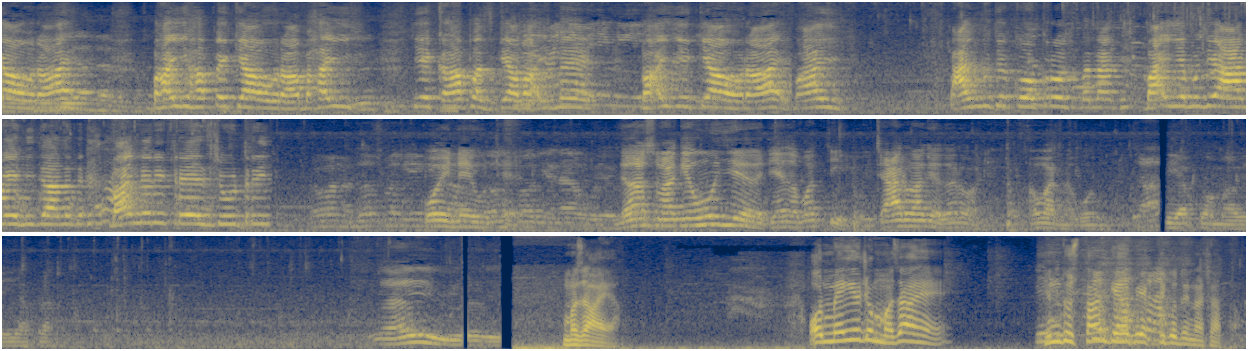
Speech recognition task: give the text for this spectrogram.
क्या हो रहा है भाई यहाँ पे क्या हो रहा है भाई ये कहाँ फंस गया भाई मैं भाई ये क्या हो रहा है भाई भाई मुझे कॉकरोच बना दी भाई ये मुझे आगे नहीं जाने दे भाई मेरी ट्रेन छूट रही કોઈ નહીં ઉઠે દસ વાગે હું જે ત્યાં તો પતી ગયું ચાર વાગે કરવાની સવારના બોરું આપવામાં આવે છે આપણા मजा आया और मैं ये जो मजा है हिंदुस्तान के हर व्यक्ति को देना चाहता हूँ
